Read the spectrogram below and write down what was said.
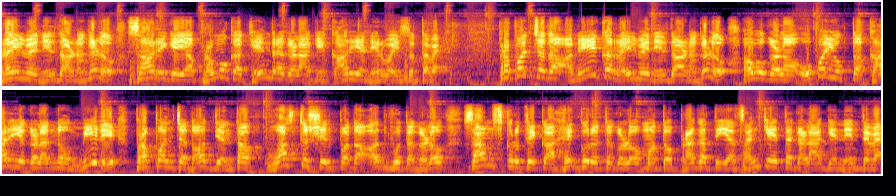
ರೈಲ್ವೆ ನಿಲ್ದಾಣಗಳು ಸಾರಿಗೆಯ ಪ್ರಮುಖ ಕೇಂದ್ರಗಳಾಗಿ ಕಾರ್ಯನಿರ್ವಹಿಸುತ್ತವೆ. ಪ್ರಪಂಚದ ಅನೇಕ ರೈಲ್ವೆ ನಿಲ್ದಾಣಗಳು ಅವುಗಳ ಉಪಯುಕ್ತ ಕಾರ್ಯಗಳನ್ನು ಮೀರಿ ಪ್ರಪಂಚದಾದ್ಯಂತ ವಾಸ್ತುಶಿಲ್ಪದ ಅದ್ಭುತಗಳು, ಸಾಂಸ್ಕೃತಿಕ ಹೆಗ್ಗುರುತುಗಳು ಮತ್ತು ಪ್ರಗತಿಯ ಸಂಕೇತಗಳಾಗಿ ನಿಂತಿವೆ.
